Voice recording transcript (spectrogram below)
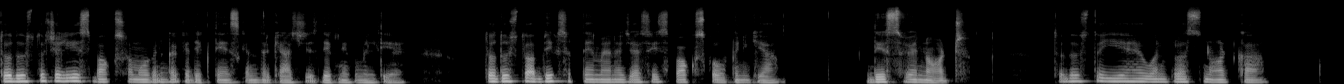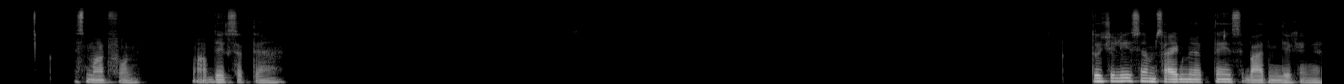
तो दोस्तों चलिए इस बॉक्स को हम ओपन करके देखते हैं, इसके अंदर क्या चीज़ देखने को मिलती है। तो दोस्तों आप देख सकते हैं मैंने जैसे इस बॉक्स को ओपन किया दिस वे नॉट तो दोस्तों ये है वन प्लस नॉट का स्मार्टफ़ोन आप देख सकते हैं। तो चलिए इसे हम साइड में रखते हैं, इसे बाद में देखेंगे।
